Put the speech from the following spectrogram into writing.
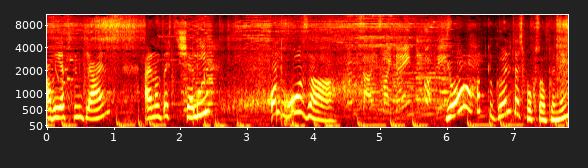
Aber jetzt blinkt die 1. 61 Shelly. Und Rosa. Ja, hat gegönnt das Box Opening.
